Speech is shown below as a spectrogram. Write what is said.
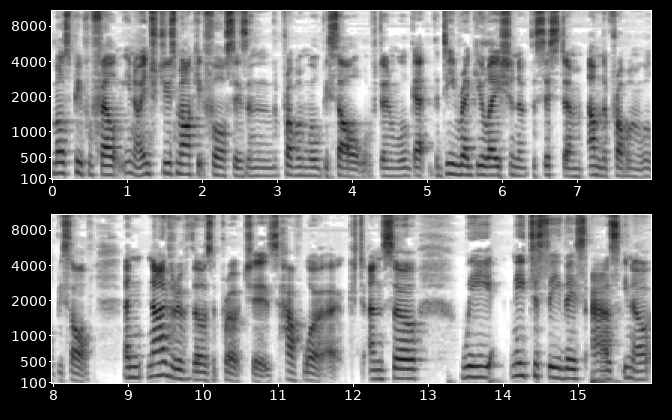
most people felt, you know, introduce market forces and the problem will be solved and we'll get the deregulation of the system and the problem will be solved. And neither of those approaches have worked. And so we need to see this as, you know,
